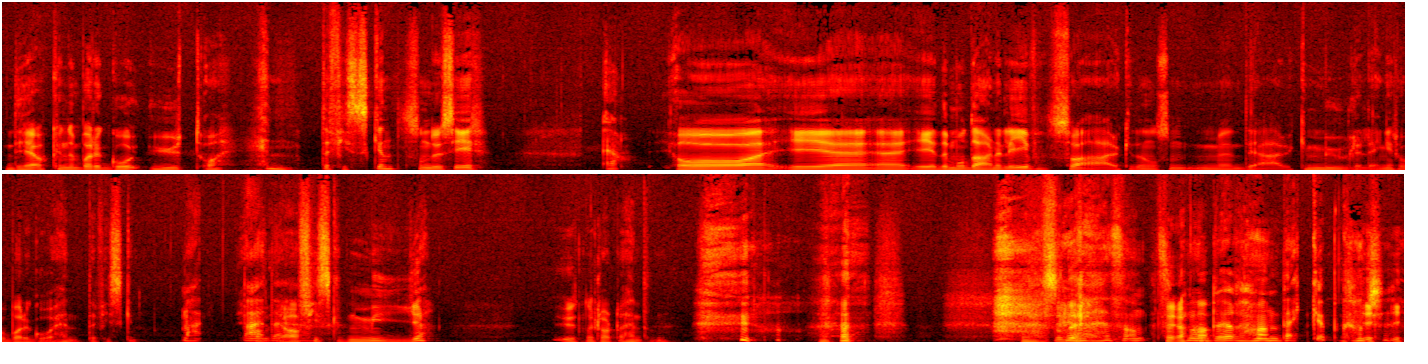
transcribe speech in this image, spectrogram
Det å kunne bare gå ut og hente fisken, som du sier. Ja. Og i, eh, i det moderne liv så er jo ikke det noe som Det er jo ikke mulig lenger å bare gå og hente fisken. Nei. Nei det jeg har fisket mye uten å klart å hente den. så det det er sant. Man bør ha en backup, kanskje.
